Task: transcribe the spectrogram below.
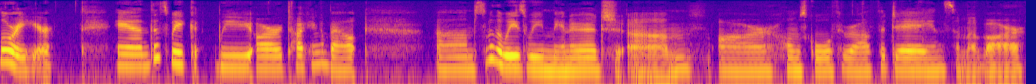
Lori here. And this week we are talking about um, some of the ways we manage um, our homeschool throughout the day and some of our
